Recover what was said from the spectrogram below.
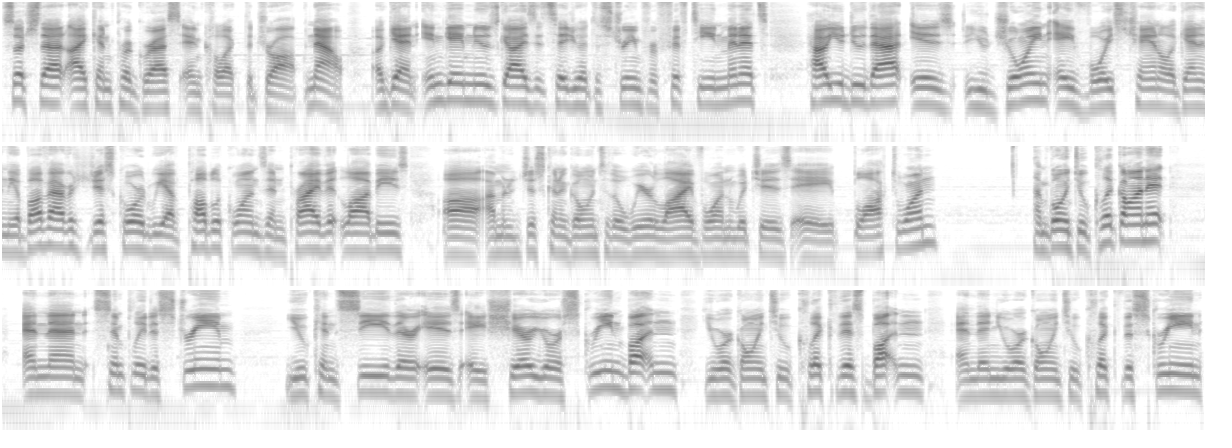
such that I can progress and collect the drop. Now, again, in-game news, guys, it said you had to stream for 15 minutes. How you do that is you join a voice channel. Again, in the above average Discord, we have public ones and private lobbies. Uh, I'm just going to go into the We're Live one, which is a blocked one. I'm going to click on it and then simply to stream, you can see there is a share your screen button. You are going to click this button and then you are going to click the screen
